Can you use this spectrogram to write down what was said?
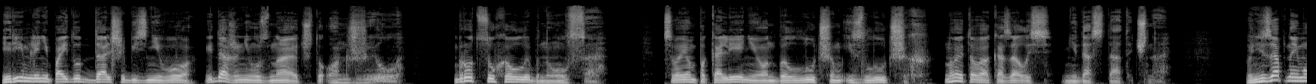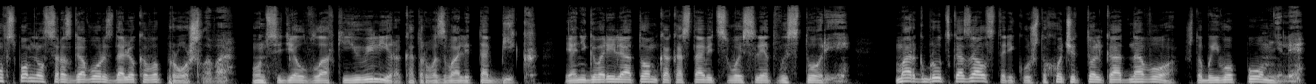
и римляне пойдут дальше без него и даже не узнают, что он жил. Брод сухо улыбнулся. В своем поколении он был лучшим из лучших, но этого оказалось недостаточно. Внезапно ему вспомнился разговор из далекого прошлого. Он сидел в лавке ювелира, которого звали Табик, и они говорили о том, как оставить свой след в истории — Марк Брут сказал старику, что хочет только одного, чтобы его помнили.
